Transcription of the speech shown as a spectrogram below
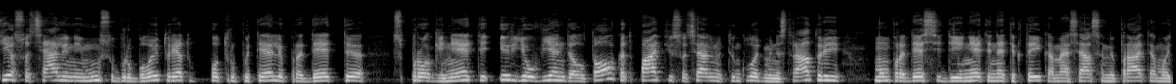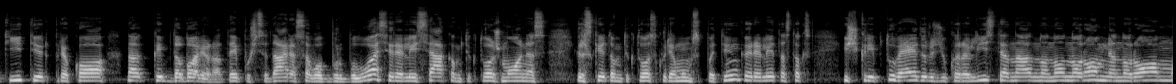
tie socialiniai mūsų burbulai turėtų po truputėlį pradėti sproginėti ir jau vien dėl to, kad patys socialinių tinklų administratoriai mum pradės įdėjinėti ne tik tai, ką mes esame įpratę matyti ir prie ko, na, kaip dabar yra, taip užsidarę savo burbuluose ir realiai sekam tik tuos žmonės ir skaitom tik tuos, kurie mums patinka ir realiai tas toks iškreiptų veidrodžių karalystė, na, no, no, norom, nenorom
